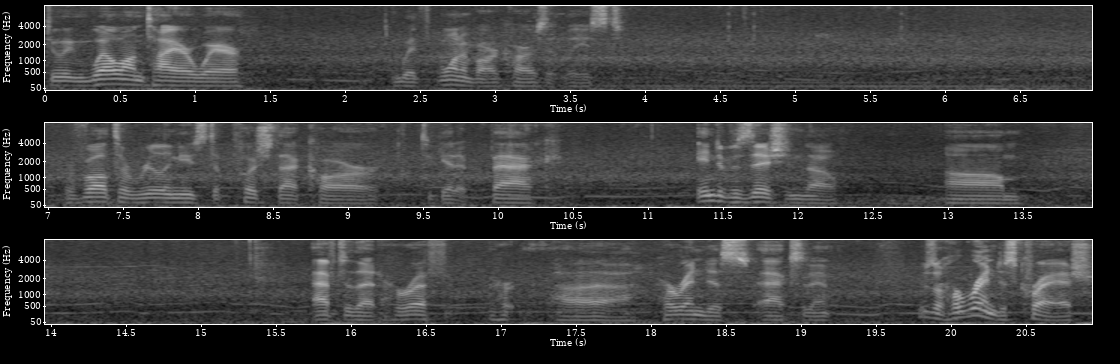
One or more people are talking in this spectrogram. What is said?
doing well on tire wear with one of our cars at least. Revuelta really needs to push that car to get it back into position, though. Um, after that horrific, uh, horrendous accident. It was a horrendous crash.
